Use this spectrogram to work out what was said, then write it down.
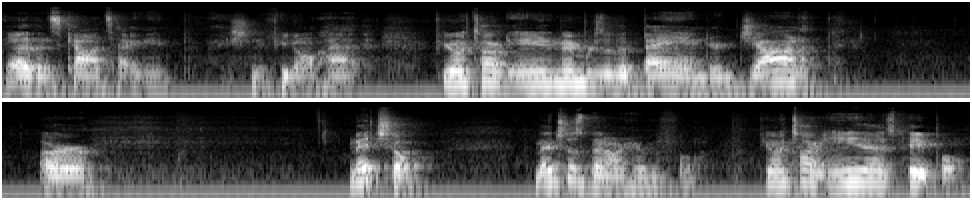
Evan's contact information if you don't have it. If you want to talk to any of the members of the band or Jonathan or Mitchell, Mitchell's been on here before. If you want to talk to any of those people,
